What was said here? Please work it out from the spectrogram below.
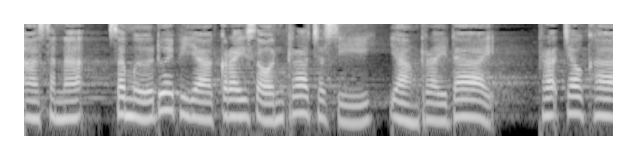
อาสนะเสมอด้วยพยาไกรสอนราชสีอย่างไรได้ พระเจ้าข้า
